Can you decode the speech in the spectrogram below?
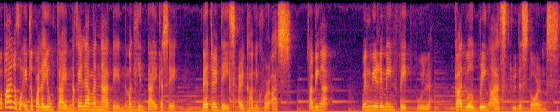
paano kung ito pala yung time na kailangan natin na maghintay kasi better days are coming for us. Sabi nga, when we remain faithful, God will bring us through the storms.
